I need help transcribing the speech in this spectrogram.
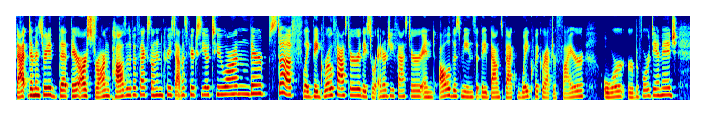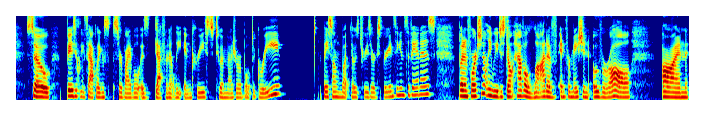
that demonstrated that there are strong positive effects on increased atmospheric CO2 on their stuff. Like they grow faster, they store energy faster, and all of this means that they bounce back way quicker after fire or herbivore damage. So basically, saplings' survival is definitely increased to a measurable degree based on what those trees are experiencing in savannas. But unfortunately, we just don't have a lot of information overall on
